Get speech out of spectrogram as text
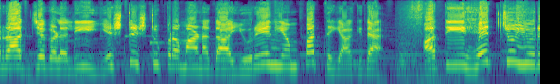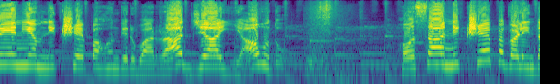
ರಾಜ್ಯಗಳಲ್ಲಿ ಎಷ್ಟೆಷ್ಟು ಪ್ರಮಾಣದ ಯುರೇನಿಯಂ ಪತ್ತೆಯಾಗಿದೆ? ಅತಿ ಹೆಚ್ಚು ಯುರೇನಿಯಂ ನಿಕ್ಷೇಪ ಹೊಂದಿರುವ ರಾಜ್ಯ ಯಾವುದು? ಹೊಸ ನಿಕ್ಷೇಪಗಳಿಂದ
